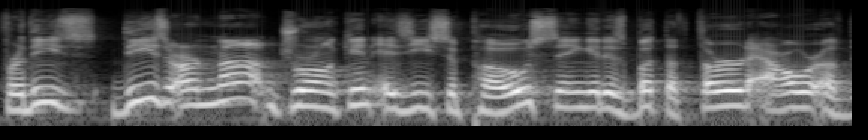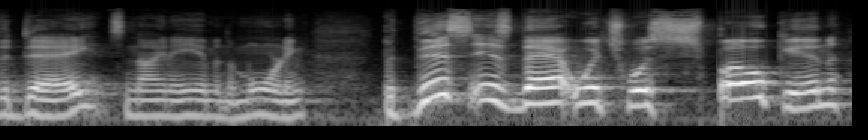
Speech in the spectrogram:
for these, these are not drunken, as ye suppose, seeing it is but the third hour of the day. It's 9 a.m. in the morning. But this is that which was spoken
